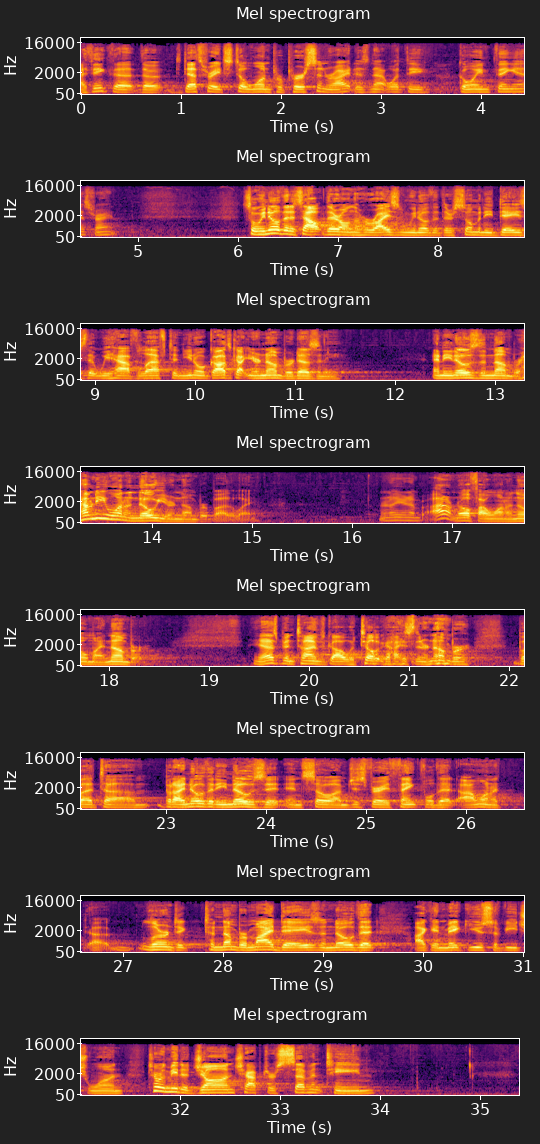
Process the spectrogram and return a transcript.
I think the, the death rate's still one per person, right? Isn't that what the going thing is, right? So we know that it's out there on the horizon. We know that there's so many days that we have left. And you know, God's got your number, doesn't He? And He knows the number. How many of you want to know your number, by the way? I know your number. I don't know if I want to know my number. It has been times God would tell guys their number, but, um, but I know that He knows it. And so I'm just very thankful that I want to uh, learn to, to number my days and know that I can make use of each one. Turn with me to John chapter 17.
